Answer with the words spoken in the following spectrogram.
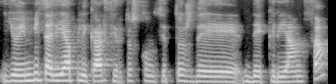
yo invitaría a aplicar ciertos conceptos de, crianza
